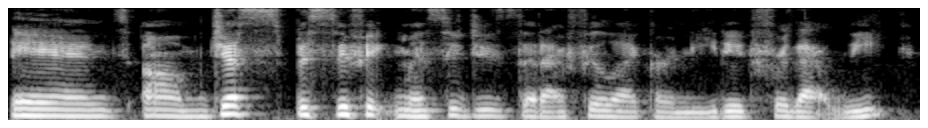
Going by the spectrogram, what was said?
and um, just specific messages that I feel like are needed for that week.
